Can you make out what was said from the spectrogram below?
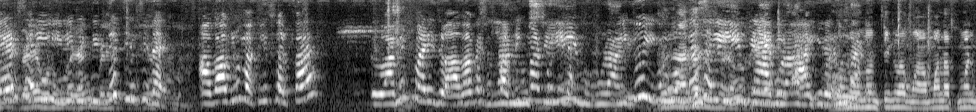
ಎರಡ್ ಸರಿ ಇಲ್ಲಿ ಬಿದ್ದಿದ್ದು ತಿನ್ಸಿದ್ದಾರೆ ಅವಾಗ್ಲೂ ಮಕ್ಳಿಗೆ ಸ್ವಲ್ಪ ವಾಮಿಟ್ ಮಾಡಿದ್ರು. ಅವಾಗ ಇದು ಈಗ ಮೂರನೇ ಸರಿ ಆಗಿರೋದು ಒಂದೊಂದು ತಿಂಗಳ ಅಮಾನತ್ ಮಾಡಿ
